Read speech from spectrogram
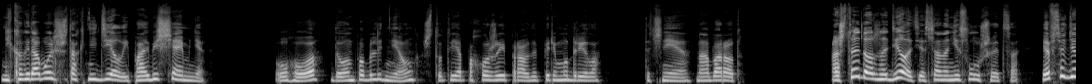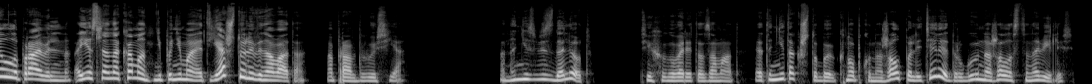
Никогда больше так не делай, пообещай мне». Ого, да он побледнел. Что-то я, похоже, и правда перемудрила. Точнее, наоборот. А что я должна делать, если она не слушается? Я все делала правильно. А если она команд не понимает, я что ли виновата? Оправдываюсь я. Она не звездолет, тихо говорит Азамат. Это не так, чтобы кнопку нажал, полетели, а другую нажал, остановились.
